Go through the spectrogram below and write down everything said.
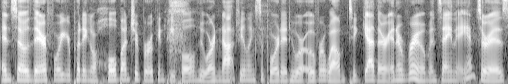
And so therefore you're putting a whole bunch of broken people who are not feeling supported, who are overwhelmed together in a room and saying the answer is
